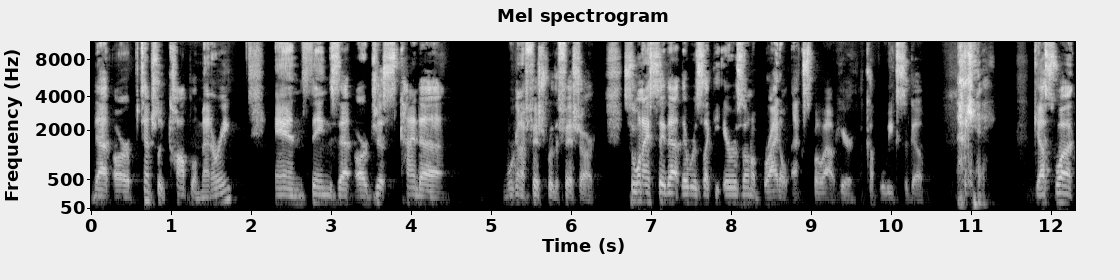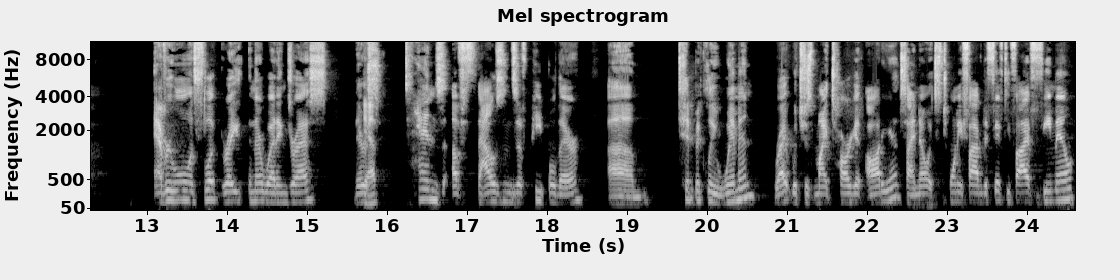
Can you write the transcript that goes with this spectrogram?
that are potentially complementary and things that are just kind of we're going to fish where the fish are. So when I say that, there was like the Arizona Bridal Expo out here a couple weeks ago. Okay. Guess what? Everyone wants to look great in their wedding dress. There's yep. tens of thousands of people there, um, typically women right? Which is my target audience. I know it's 25 to 55 female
